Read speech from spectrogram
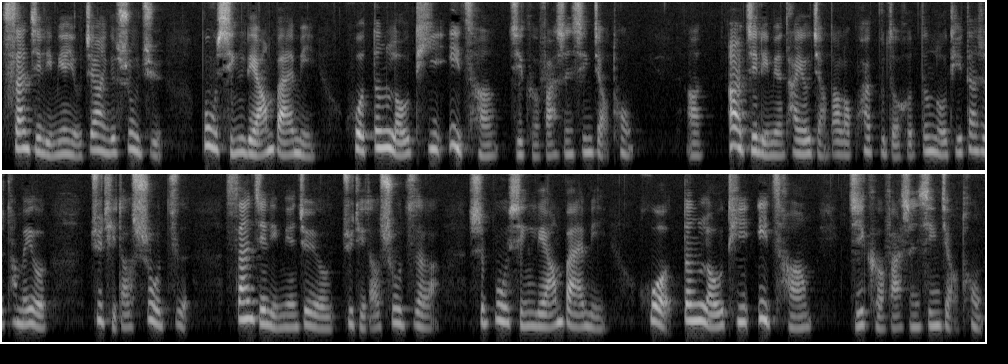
三级里面有这样一个数据：步行两百米或登楼梯一层即可发生心绞痛。啊，二级里面它有讲到了快步走和登楼梯，但是它没有具体到数字。三级里面就有具体到数字了，是步行两百米或登楼梯一层即可发生心绞痛，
